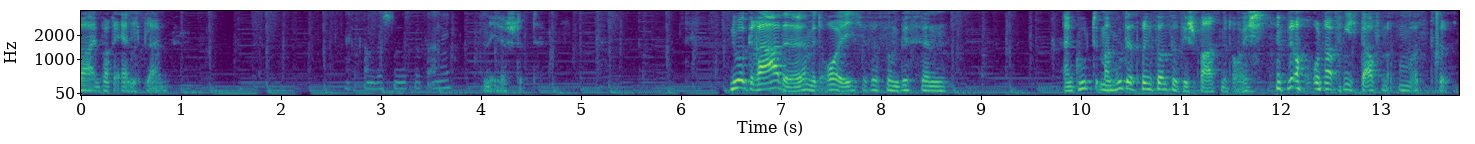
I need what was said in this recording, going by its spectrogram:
Da einfach ehrlich bleiben. Ach komm, so schlimm ist das auch nicht. Nee, das stimmt. Nur gerade mit euch ist es so ein bisschen. Ein gut, mal gut, das bringt sonst so viel Spaß mit euch. Auch unabhängig davon, ob man was trifft.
